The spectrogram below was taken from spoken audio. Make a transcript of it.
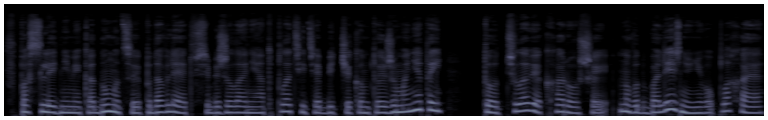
в последний миг одуматься и подавляет в себе желание отплатить обидчикам той же монетой, тот человек хороший, но вот болезнь у него плохая.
